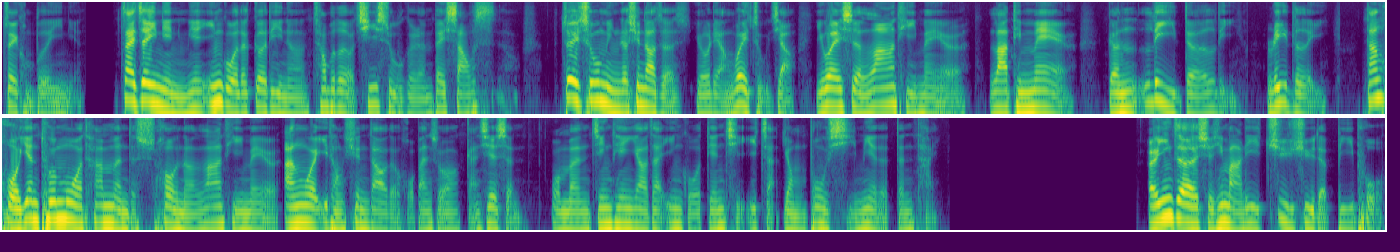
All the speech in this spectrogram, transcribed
最恐怖的一年，在这一年里面，英国的各地呢差不多有七十五个人被烧死。最出名的殉道者有两位主教，一位是拉提梅尔。拉提梅尔跟利德里 （Ridley），当火焰吞没他们的时候呢，拉提梅尔安慰一同殉道的伙伴说：“感谢神，我们今天要在英国点起一盏永不熄灭的灯台。”而因着血腥玛丽继续的逼迫，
